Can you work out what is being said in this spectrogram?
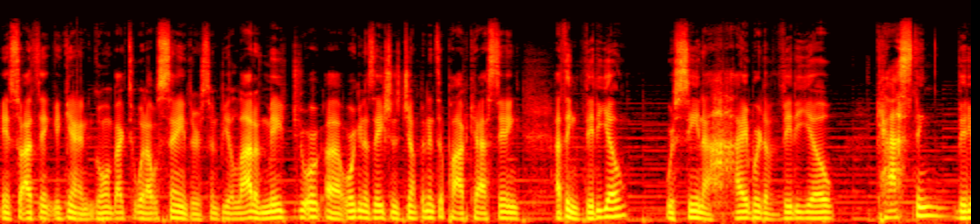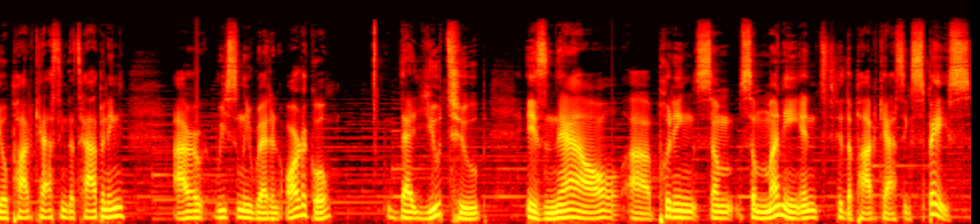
And so I think, again, going back to what I was saying, there's going to be a lot of major uh, organizations jumping into podcasting. I think video, we're seeing a hybrid of video casting, video podcasting that's happening. I recently read an article that YouTube is now uh, putting some some money into the podcasting space.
